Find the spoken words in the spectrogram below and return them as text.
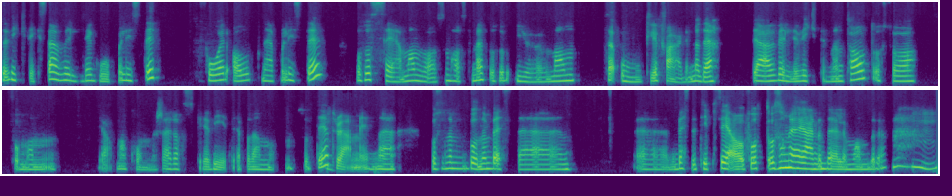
det viktigste. Jeg er veldig god på lister. Får alt ned på lister, og så ser man hva som haster mest, og så gjør man seg ordentlig ferdig med det. Det er veldig viktig mentalt, og så får man ja, man kommer seg raskere videre på den måten. Så det tror jeg er min eh, også den, beste, eh, det beste tipset jeg har fått, og som jeg gjerne deler med andre. Mm.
